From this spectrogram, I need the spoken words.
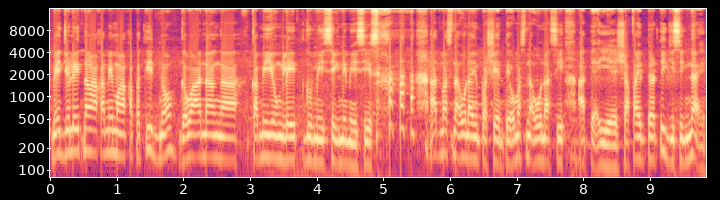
Medyo late na nga kami mga kapatid, no? Gawa ng ah, kami yung late gumising ni Mrs. At mas nauna yung pasyente o mas nauna si Ate Ayesha. 5.30 gising na eh.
